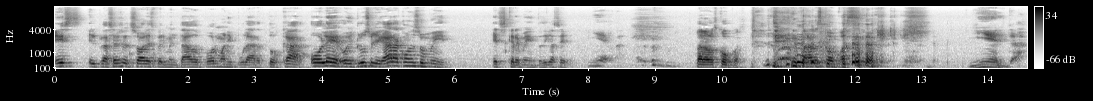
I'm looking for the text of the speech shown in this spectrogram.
es el placer sexual experimentado por manipular, tocar, oler o incluso llegar a consumir excremento, dígase mierda, Para los compas. para los compas. Mierda.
